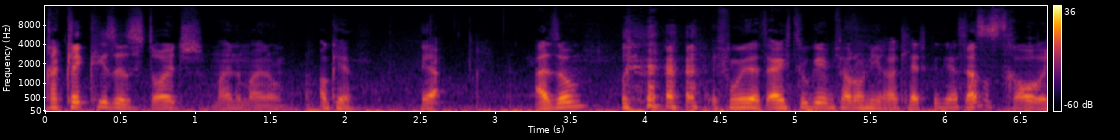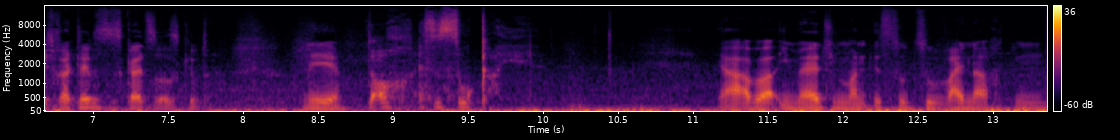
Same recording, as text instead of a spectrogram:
Raclette-Käse ist deutsch, meine Meinung. Okay. Ja. Also, ich muss jetzt ehrlich zugeben, ich habe noch nie Raclette gegessen. Das ist traurig. Raclette ist das Geilste, was es gibt. nee. Doch, es ist so geil. Ja, aber imagine, man isst so zu Weihnachten,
